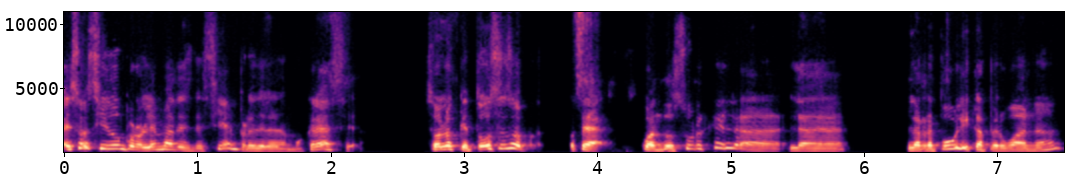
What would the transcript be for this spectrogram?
eso ha sido un problema desde siempre de la democracia. Solo que todo eso, o sea, cuando surge la, la, la República Peruana,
